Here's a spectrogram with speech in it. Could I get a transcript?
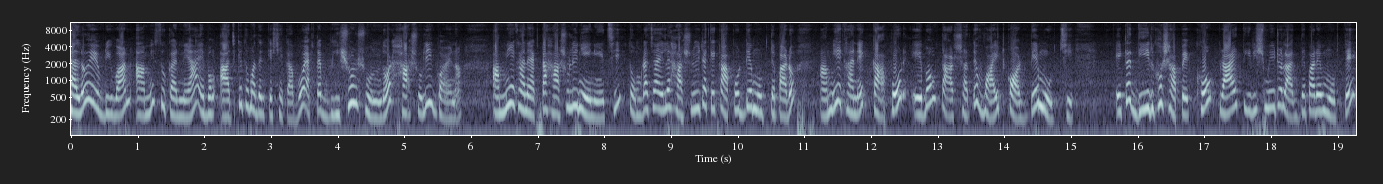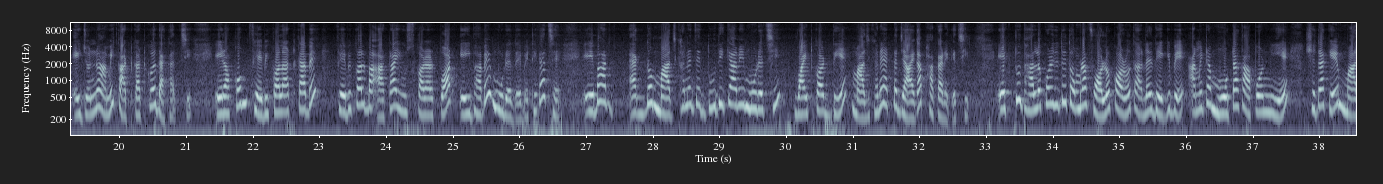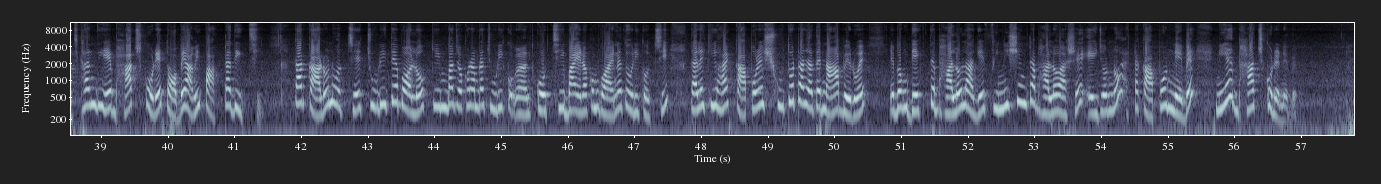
Hello everyone আমি সুকন্যা এবং আজকে তোমাদেরকে শেখাবো একটা ভীষণ সুন্দর হাসলি গয়না। আমি এখানে একটা হাসুলি নিয়ে নিয়েছি। তোমরা চাইলে হাসুলিটাকে কাপড় দিয়ে মুড়তে পারো। আমি এখানে কাপড় এবং তার সাথে হোয়াইট কট দিয়ে মুড়ছি। এটা দীর্ঘ সাপেক্ষ, প্রায় তিরিশ মিনিটও লাগতে পারে মুড়তে। এই জন্য আমি কাট কাট করে দেখাচ্ছি। এরকম ফেবিকল আটকাবে ফেবিকল বা আটা ইউজ করার পর এইভাবে মুড়ে দেবে, ঠিক আছে? এবার একদম মাঝখানে যে দুদিকে আমি মুড়েছি হোয়াইট কট দিয়ে মাঝখানে একটা জায়গা ফাঁকা রেখেছি। একটু ভালো করে যদি তোমরা ফলো করো, তাহলে দেখবে আমি এটা মোটা কাপড় নিয়ে সেটাকে মাঝখান দিয়ে ভাঁজ করে তবে আমি পাকটা দিচ্ছি। তার কারণ হচ্ছে চুড়িতে বলো কিংবা যখন আমরা আহ, করছি বা এরকম গয়না তৈরি করছি তাহলে কি হয়? কাপড়ের সুতোটা যাতে না বেরোয় এবং দেখতে ভালো লাগে ফিনিশিংটা ভালো আসে এই জন্য একটা কাপড় নেবে নিয়ে ভাঁজ করে নেবে।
